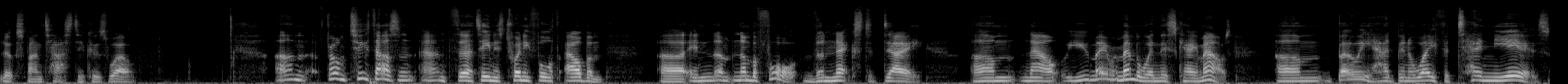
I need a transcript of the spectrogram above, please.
looks fantastic as well. Um, from 2013, his 24th album, uh, in um, number four, The Next Day. Um, now you may remember when this came out. Um, Bowie had been away for 10 years,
